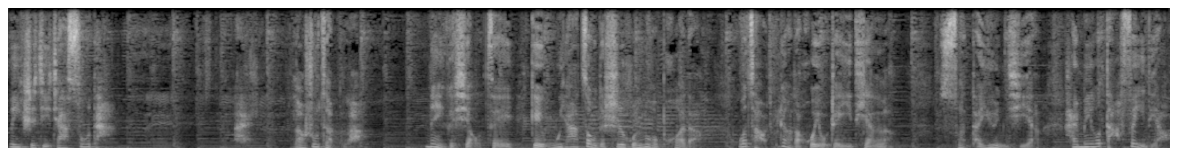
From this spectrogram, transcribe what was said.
威士忌加苏打。”哎，老鼠怎么了？那个小贼给乌鸦揍得失魂落魄的，我早就料到会有这一天了，算他运气呀，还没有打废掉。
